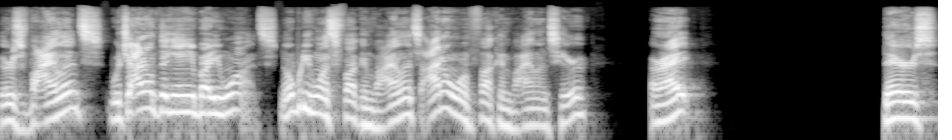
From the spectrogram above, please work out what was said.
There's violence, which I don't think anybody wants. Nobody wants fucking violence. I don't want fucking violence here. All right. There's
